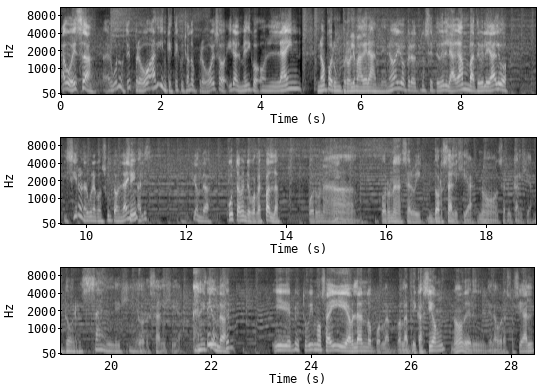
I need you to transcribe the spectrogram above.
¿Hago esa? ¿Alguno de ustedes probó? ¿Alguien que esté escuchando probó eso? Ir al médico online, no por un problema grande, ¿no? Digo, pero no sé, ¿te duele la gamba? ¿Te duele algo? ¿Hicieron alguna consulta online, Sí. ¿Qué onda? Justamente por la espalda. Por una. Por una dorsalgia, no cervicalgia. Dorsalgia. Dorsalgia. ¿Y qué Sí, onda? Y estuvimos ahí hablando por la, por la aplicación, ¿no? Del- de la obra social,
